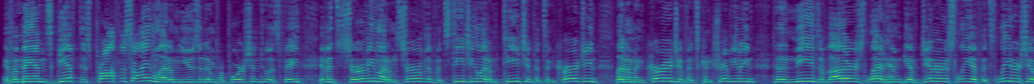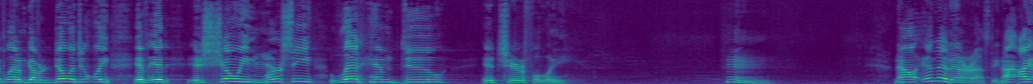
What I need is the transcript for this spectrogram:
If a man's gift is prophesying, let him use it in proportion to his faith. If it's serving, let him serve. If it's teaching, let him teach. If it's encouraging, let him encourage. If it's contributing to the needs of others, let him give generously. If it's leadership, let him govern diligently. If it is showing mercy, let him do it cheerfully. Hmm. Now, isn't it interesting? I, I,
